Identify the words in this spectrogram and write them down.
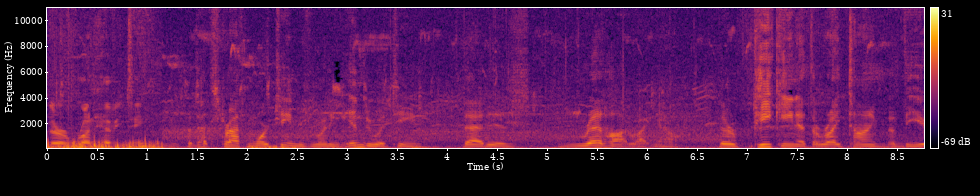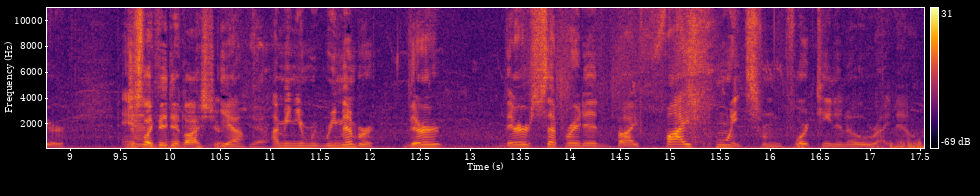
they're a run heavy team. But that Strathmore team is running into a team that is red hot right now. They're peaking at the right time of the year. Just like they did last year. Yeah. Yeah. I mean, you re- remember they're they're separated by five points from 14 and 0 right now.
